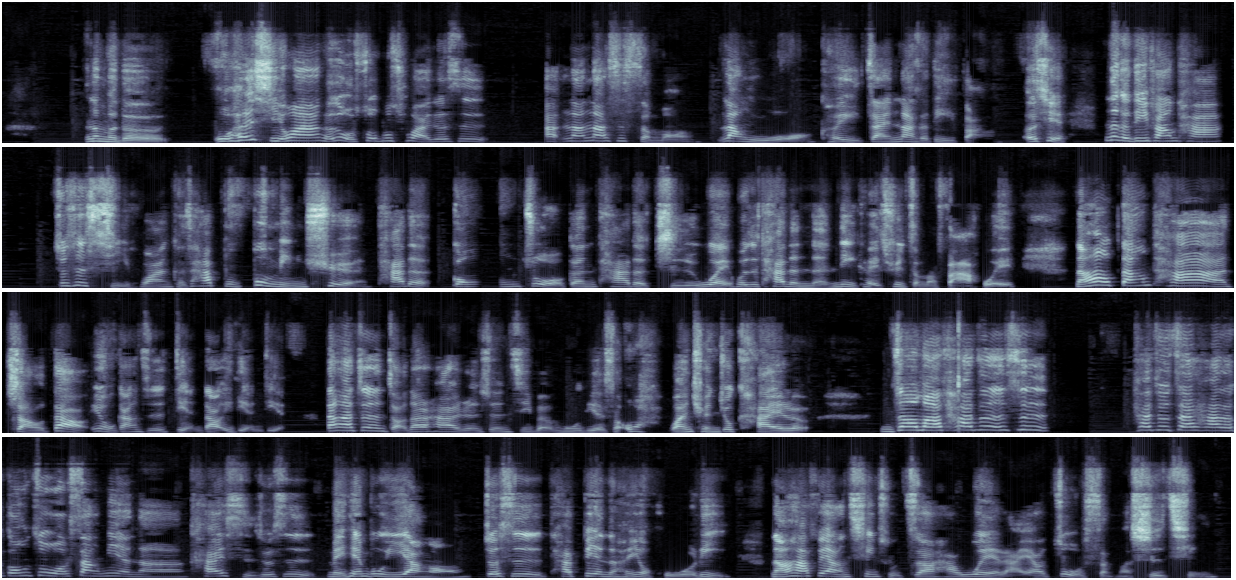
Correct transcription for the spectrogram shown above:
那么的我很喜欢，可是我说不出来，就是啊那那是什么让我可以在那个地方，而且那个地方他。就是喜欢，可是他不不明确他的工作跟他的职位或者他的能力可以去怎么发挥。然后当他找到，因为我刚刚只是点到一点点，当他真的找到他的人生基本目的的时候，哇，完全就开了，你知道吗？他真的是，他就在他的工作上面呢，开始就是每天不一样哦，就是他变得很有活力，然后他非常清楚知道他未来要做什么事情。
